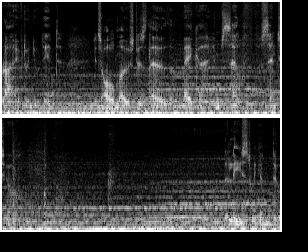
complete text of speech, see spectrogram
arrived when you did. It's almost as though the Maker himself sent you. The least we can do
